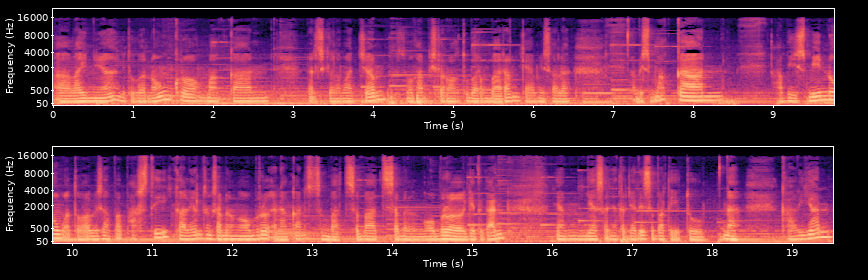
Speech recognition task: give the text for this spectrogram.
uh, lainnya gitu kan. Nongkrong makan dan segala macam. Menghabiskan waktu bareng-bareng kayak misalnya habis makan habis minum atau habis apa pasti kalian sambil ngobrol enakan sebat-sebat sambil ngobrol gitu kan. Yang biasanya terjadi seperti itu. Nah kalian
